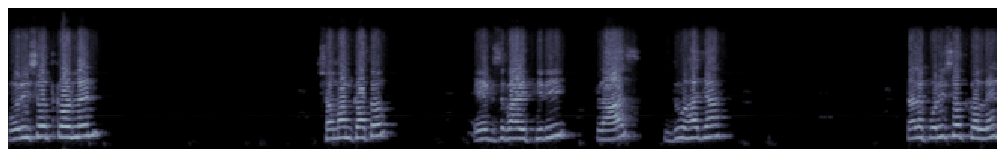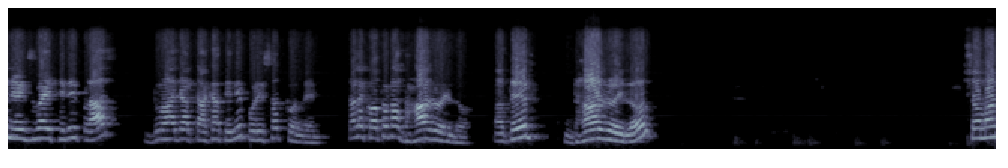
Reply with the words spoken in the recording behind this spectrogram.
পরিশোধ করলেন সমান কত? এক্স বাই থ্রি প্লাস দু হাজার তাহলে পরিশোধ করলেন এক্স বাই থ্রি প্লাস দু হাজার টাকা তিনি পরিশোধ করলেন। তাহলে কতটা ধার রইল? অতএব ধার রইল সমান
